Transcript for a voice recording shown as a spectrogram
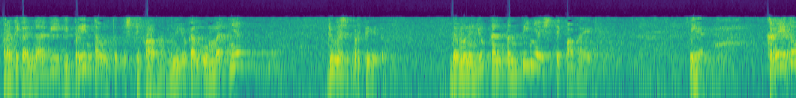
Perhatikan Nabi diperintah untuk istiqamah, menunjukkan umatnya juga seperti itu. Dan menunjukkan pentingnya istiqamah ini. Iya. Karena itu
